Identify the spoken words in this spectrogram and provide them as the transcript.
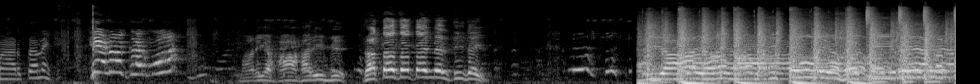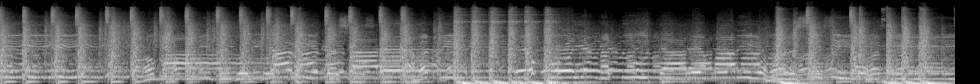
મારતા નહીં. હેડો ઘરમાં. મારી હા હારી મે દાતા દાતા મેલતી જઈ અમારી કોઈ હતી રે હતી. અમારી દુબળી આવી દસારે હતી. એ કોઈ નતું ત્યારે મારી હરસીજી હતી.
